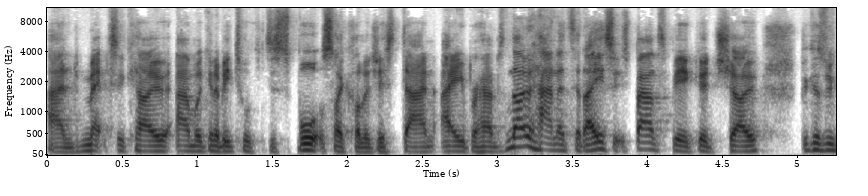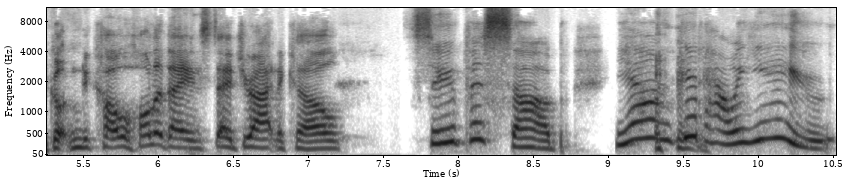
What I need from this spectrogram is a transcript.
and Mexico. And we're going to be talking to sports psychologist Dan Abrahams. No Hannah today, so it's bound to be a good show because we've got Nicole Holliday instead. You're out, Nicole. Super sub. Yeah, I'm good. How are you?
